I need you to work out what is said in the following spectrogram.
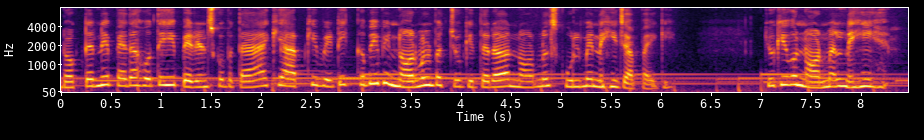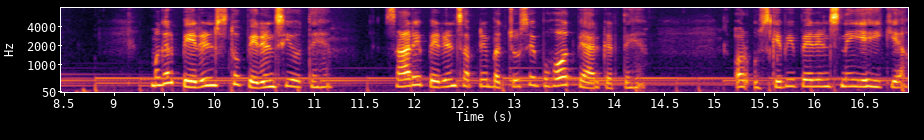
डॉक्टर ने पैदा होते ही पेरेंट्स को बताया कि आपकी बेटी कभी भी नॉर्मल बच्चों की तरह नॉर्मल स्कूल में नहीं जा पाएगी। क्योंकि वो नॉर्मल नहीं है। मगर पेरेंट्स तो पेरेंट्स ही होते हैं। सारे पेरेंट्स अपने बच्चों से बहुत प्यार करते हैं। और उसके भी पेरेंट्स ने यही किया।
